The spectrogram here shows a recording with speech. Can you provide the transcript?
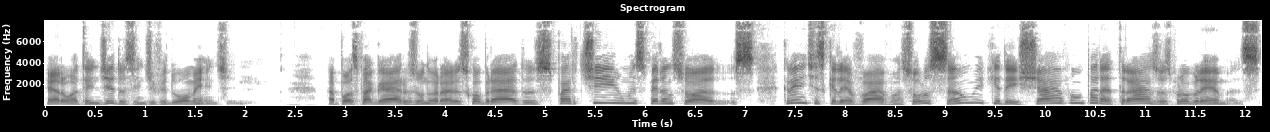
Eram atendidos individualmente. Após pagar os honorários cobrados, partiam esperançosos, crentes que levavam a solução e que deixavam para trás os problemas,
